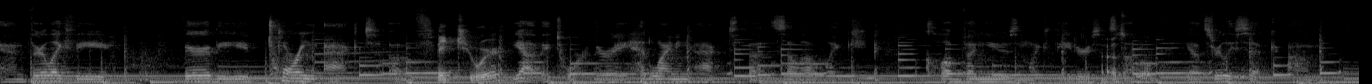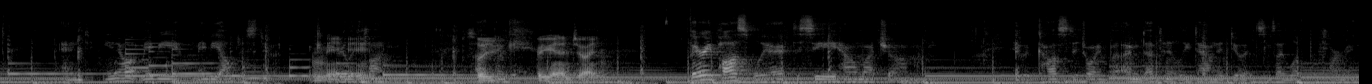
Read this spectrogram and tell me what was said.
and they're like the they're the touring act of They tour. yeah, they tour. They're a headlining act that sell out like club venues and like theaters and That's stuff. cool. Yeah, it's really sick. Um, and you know what? Maybe So I you, think- are you gonna join? Very possibly. I have to see how much um, it would cost to join, but I'm definitely down to do it since I love performing.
